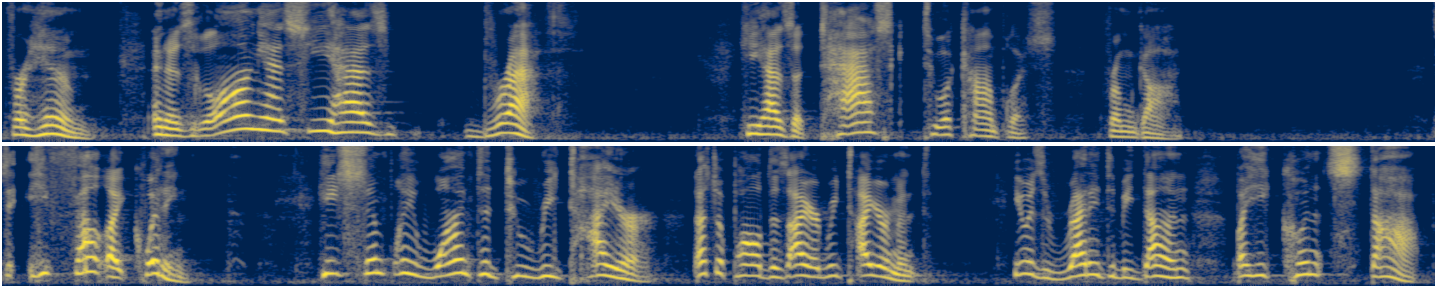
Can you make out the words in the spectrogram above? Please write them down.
for him. And as long as he has breath, he has a task to accomplish from God. See, he felt like quitting. He simply wanted to retire. That's what Paul desired retirement. He was ready to be done, but he couldn't stop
